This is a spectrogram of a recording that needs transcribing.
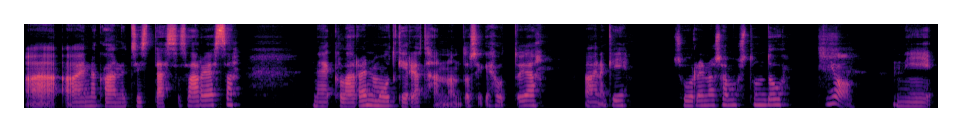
ää, ainakaan nyt siis tässä sarjassa. Ne Claren muut kirjathan on tosi kehuttuja, ainakin suurin osa musta tuntuu. Joo. Niin,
